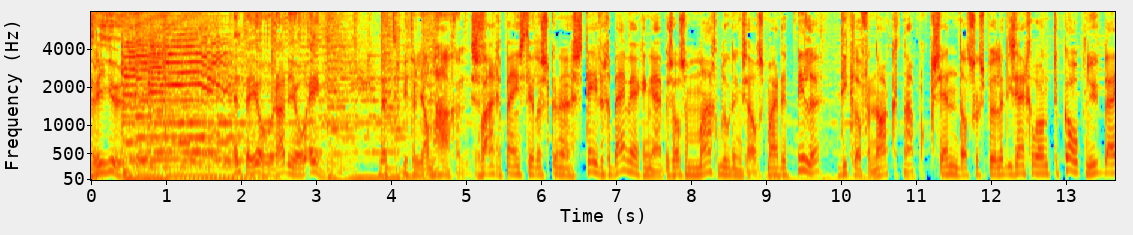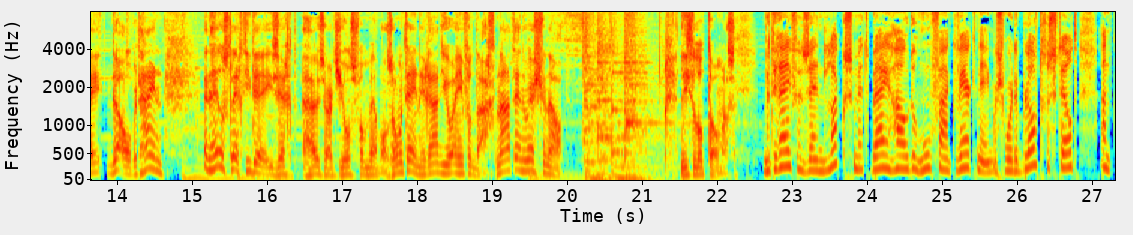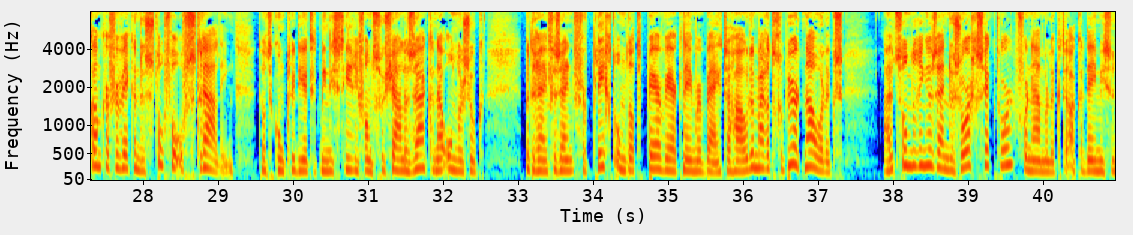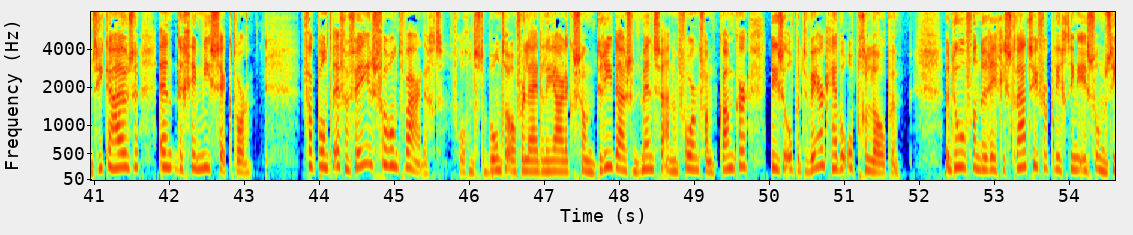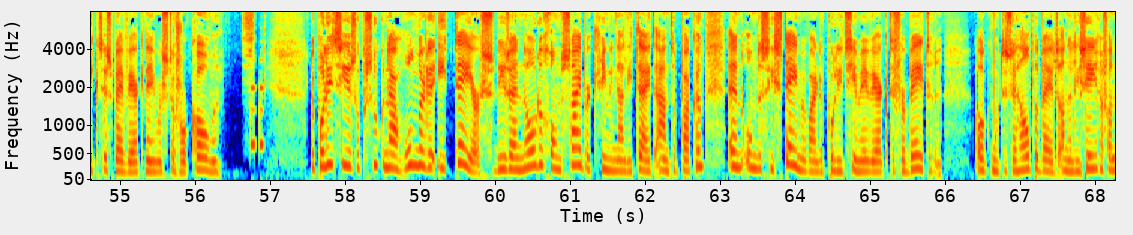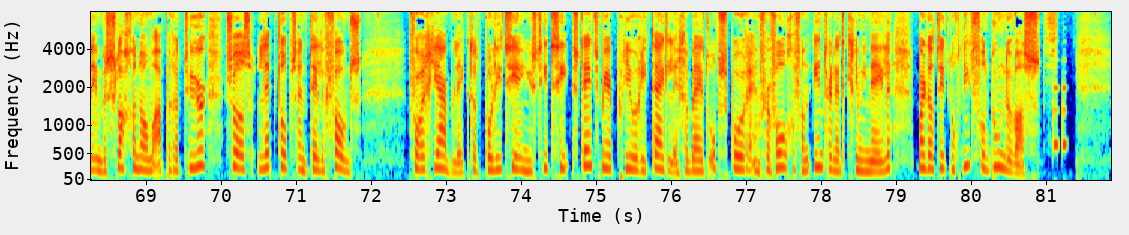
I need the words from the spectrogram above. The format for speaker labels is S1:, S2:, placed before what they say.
S1: 3 uur. NPO Radio 1. Met Pieter-Jan Hagen.
S2: Zware pijnstillers kunnen stevige bijwerkingen hebben... zoals een maagbloeding zelfs. Maar de pillen, diclofenac, naproxen, dat soort spullen... die zijn gewoon te koop nu bij de Albert Heijn. Een heel slecht idee, zegt huisarts Jos van Wemmel. Zometeen in Radio 1 Vandaag, na het NOS Journaal. Lieselot Thomassen.
S3: Bedrijven zijn laks met bijhouden hoe vaak werknemers worden blootgesteld aan kankerverwekkende stoffen of straling. Dat concludeert het ministerie van Sociale Zaken na onderzoek. Bedrijven zijn verplicht om dat per werknemer bij te houden, maar het gebeurt nauwelijks. Uitzonderingen zijn de zorgsector, voornamelijk de academische ziekenhuizen en de chemiesector. Vakbond FNV is verontwaardigd. Volgens de bond overlijden jaarlijks zo'n 3000 mensen aan een vorm van kanker die ze op het werk hebben opgelopen. Het doel van de registratieverplichting is om ziektes bij werknemers te voorkomen. De politie is op zoek naar honderden IT'ers. Die zijn nodig om cybercriminaliteit aan te pakken... en om de systemen waar de politie mee werkt te verbeteren. Ook moeten ze helpen bij het analyseren van in beslag genomen apparatuur... zoals laptops en telefoons. Vorig jaar bleek dat politie en justitie steeds meer prioriteit leggen... bij het opsporen en vervolgen van internetcriminelen... maar dat dit nog niet voldoende was.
